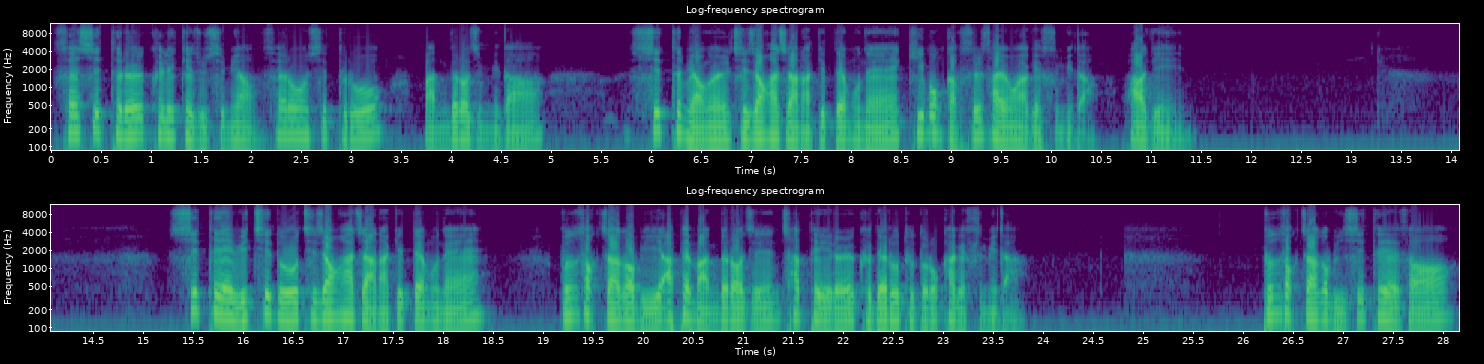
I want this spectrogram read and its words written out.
새 시트를 클릭해 주시면 새로운 시트로 만들어집니다. 시트명을 지정하지 않았기 때문에 기본값을 사용하겠습니다. 확인 시트의 위치도 지정하지 않았기 때문에 분석 작업 이 앞에 만들어진 차트 1을 그대로 두도록 하겠습니다. 분석 작업 이 시트에서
